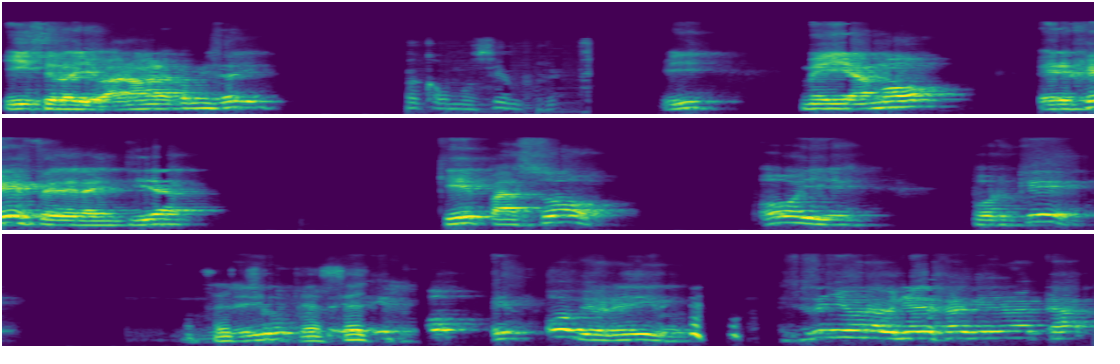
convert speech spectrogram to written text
Y se lo llevaron a la comisaría. Fue como siempre. Y me llamó el jefe de la entidad. ¿Qué pasó? Oye, ¿por qué? Le digo, es, es, es, obvio, le digo. Ese señor ha venido a dejar dinero acá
